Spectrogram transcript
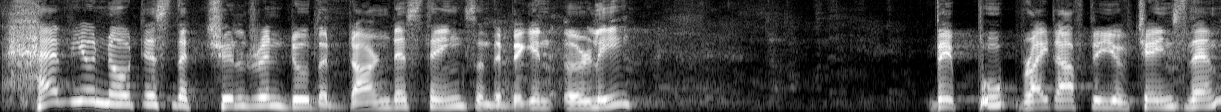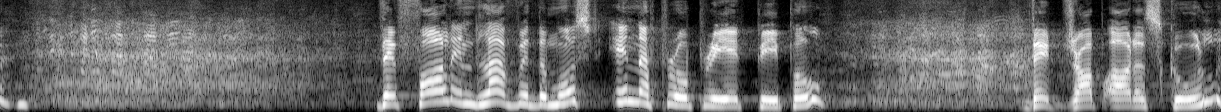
have you noticed that children do the darndest things and they begin early? They poop right after you've changed them. they fall in love with the most inappropriate people they drop out of school.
